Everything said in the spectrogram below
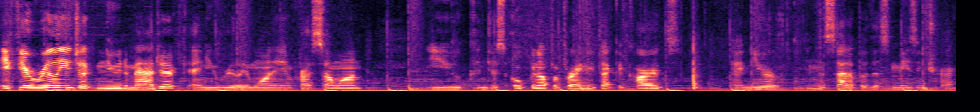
if you're really just new to Magic and you really want to impress someone, you can just open up a brand new deck of cards and you're in the setup of this amazing trick.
